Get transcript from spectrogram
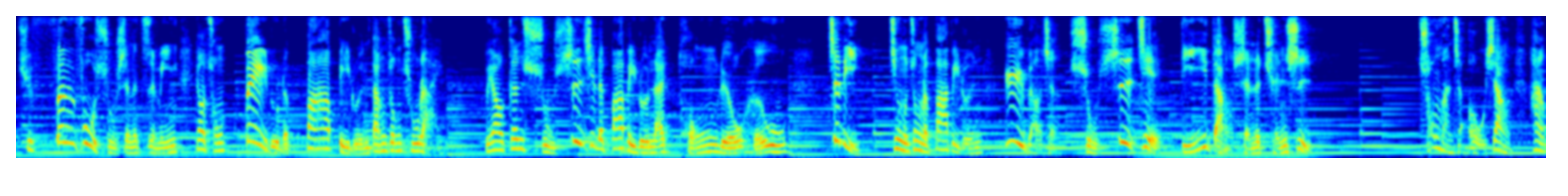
去吩咐属神的子民，要从被掳的巴比伦当中出来，不要跟属世界的巴比伦来同流合污。这里经文中的巴比伦预表着属世界抵挡神的权势，充满着偶像和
